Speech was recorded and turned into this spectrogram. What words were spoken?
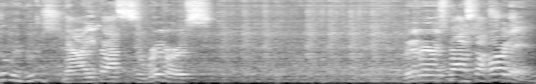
Rivers. Now he passes to Rivers. Rivers pass to Harden.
